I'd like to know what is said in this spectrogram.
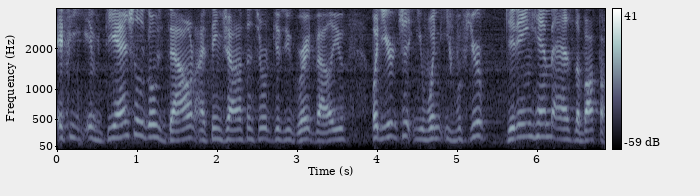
if he if DeAngelo goes down, I think Jonathan Stewart gives you great value. But you're just when if you're getting him as the, about the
